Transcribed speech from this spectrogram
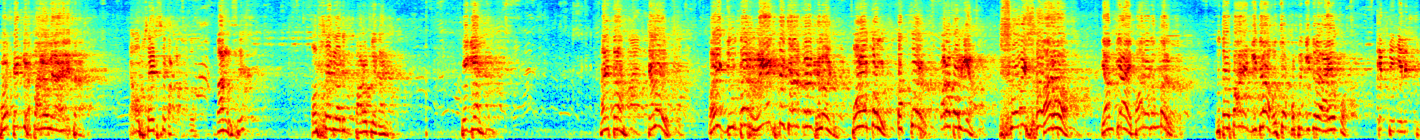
होते के पारो में रह तरह। ऑफसाइड से पकड़ा दो। बांग से। ऑफसाइड वाली पारो लेना है ठीक है? अरे तो चलो। अरे, जोरदार रेट से चला करो खिलाड़ी। पावतल टक्कर बराबर गया। सोने बारह। यहाँ क्या है? बारह नंबर। उधर बारह गिदरा, उच्च कुपे गिदरा आयो को। कितनी ये लगती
